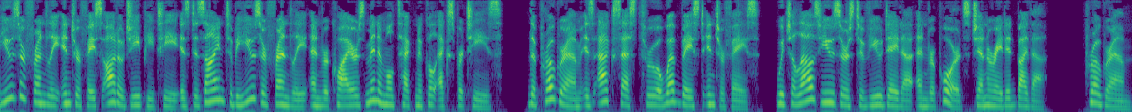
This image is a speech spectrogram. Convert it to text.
User-friendly interface AutoGPT is designed to be user-friendly and requires minimal technical expertise. The program is accessed through a web-based interface, which allows users to view data and reports generated by the program.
